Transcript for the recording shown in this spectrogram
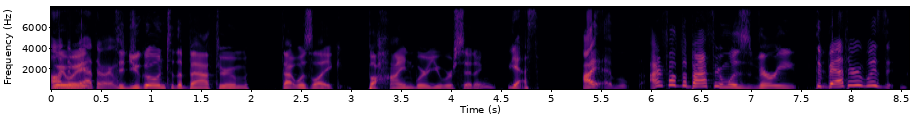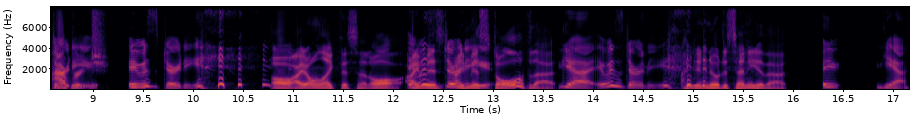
on wait, the wait. bathroom. Did you go into the bathroom that was like behind where you were sitting? yes, I I thought the bathroom was very the bathroom was dirty. average. It was dirty. Oh, I don't like this at all. It I missed I missed all of that. yeah, it was dirty. I didn't notice any of that. yeah,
